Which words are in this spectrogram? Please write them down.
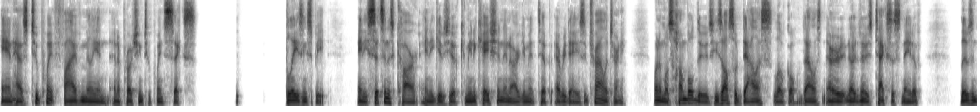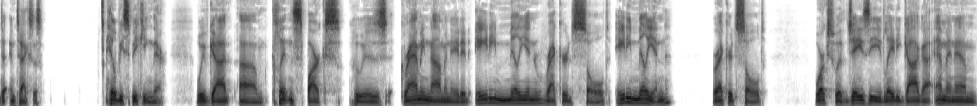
and has 2.5 million and approaching 2.6 blazing speed. And he sits in his car and he gives you a communication and argument tip every day. He's a trial attorney, one of the most humble dudes. He's also Dallas local, Dallas, or no, he's Texas native, lives in, in Texas he'll be speaking there. We've got um, Clinton Sparks, who is Grammy nominated, 80 million records sold, 80 million records sold. Works with Jay Z, Lady Gaga, Eminem,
